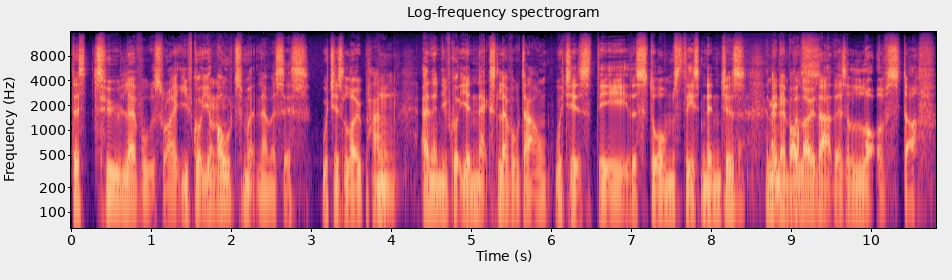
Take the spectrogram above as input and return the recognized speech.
there's two levels, right? You've got your Hmm. ultimate nemesis, which is Lo Pan, and then you've got your next level down, which is the the storms, these ninjas, the and then mini-boss. below that, there's a lot of stuff.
